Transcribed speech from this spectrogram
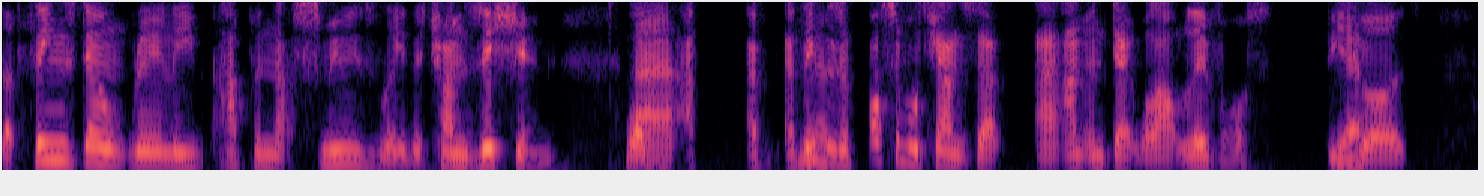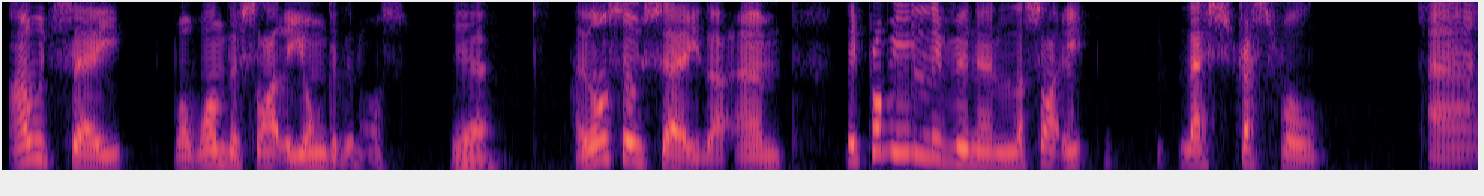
that things don't really happen that smoothly. The transition. Well, uh, I, I, I think yeah. there's a possible chance that uh, Ant and Dec will outlive us Yeah. because I would say, well, one, they're slightly younger than us. yeah. I also say that um, they probably live in a slightly less stressful, uh,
